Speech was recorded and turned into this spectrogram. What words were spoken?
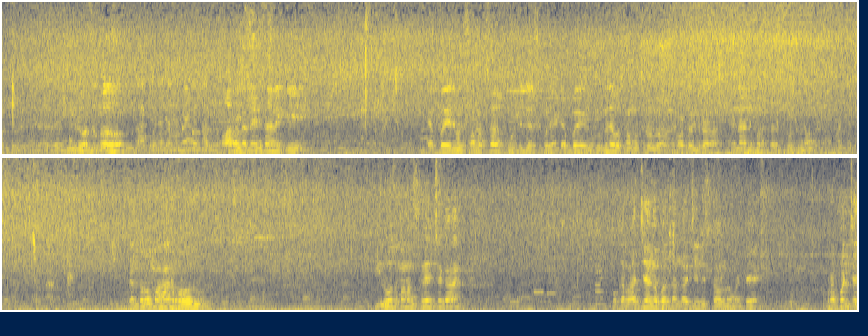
Okay madam ఈ రోజుతో భారతదేశానికి డెబ్బై ఎనిమిది సంవత్సరాలు పూర్తి చేసుకుని డెబ్బై తొమ్మిదవ సంవత్సరంలో స్వాతంత్ర దినాన్ని మనం జరుపుకుంటున్నాం. ఎందరో మహానుభావులు ఈరోజు మనం స్వేచ్ఛగా ఒక రాజ్యాంగబద్ధంగా జీవిస్తూ ఉన్నామంటే ప్రపంచ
